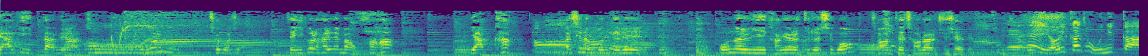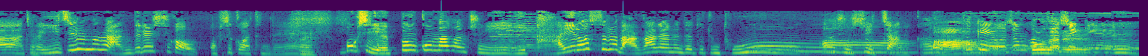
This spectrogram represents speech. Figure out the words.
약이 있다면 그건 최고죠. 이제 이걸 하려면 화학, 약학 하시는 분들이 오늘 이 강연을 들으시고 저한테 전화를 주셔야 됩니다. 선생님 여기까지 오니까 제가 이 질문을 안 드릴 수가 없, 없을 것 같은데 혹시 예쁜 꼬마 선충이 이 바이러스를 막아내는데도 좀 도움을 줄수 있지 않을까요? 아, 특히 요즘 같은. 시기에. 네.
